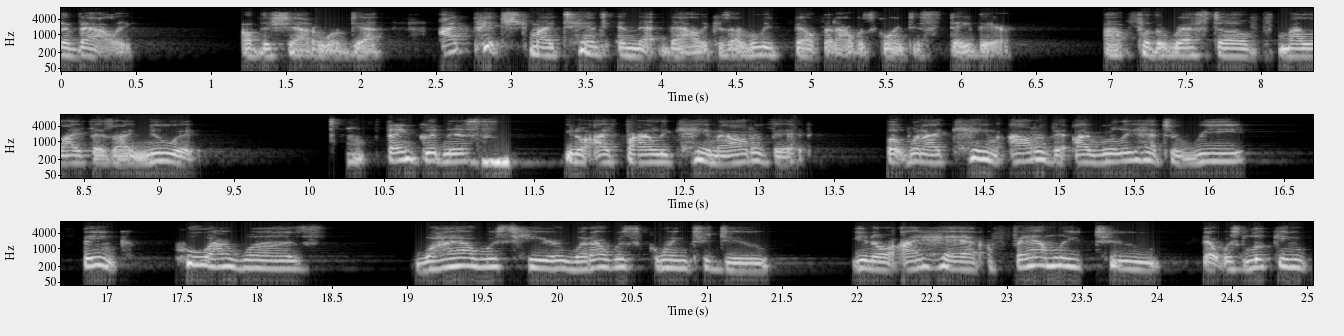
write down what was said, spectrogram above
the valley of the shadow of death. I pitched my tent in that valley because I really felt that I was going to stay there uh, for the rest of my life as I knew it. Thank goodness, you know, I finally came out of it. But when I came out of it, I really had to rethink who I was, why I was here, what I was going to do. You know, I had a family to that was looking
